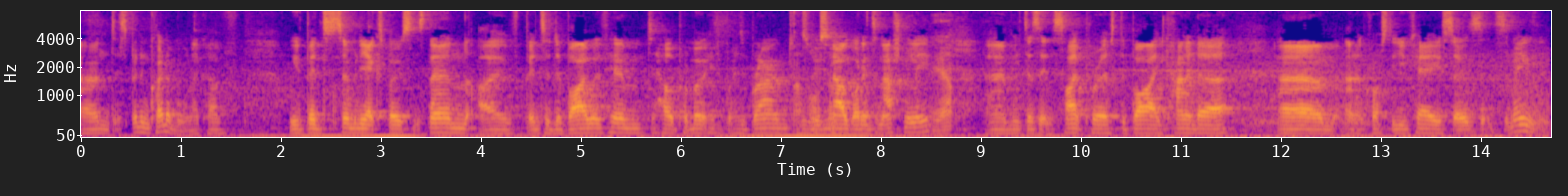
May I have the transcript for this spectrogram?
and it's been incredible. Like I've, we've been to so many expos since then. I've been to Dubai with him to help promote his, his brand. That's We've now gone internationally. Yeah. Um, he does it in Cyprus, Dubai, Canada, um, and across the UK. So it's, it's amazing.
